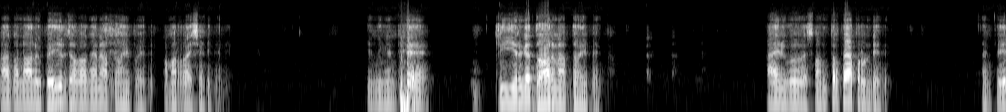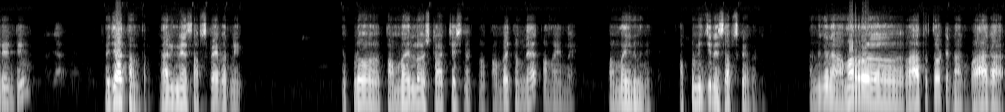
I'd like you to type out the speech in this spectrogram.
నాకు నాలుగు పేజీలు చదవగానే అర్థమైపోయేది. అమర్ రాశాడిదని ఎందుకంటే క్లియర్గా ధోరణి అర్థమైపోయింది. ఆయనకు సొంత పేపర్ ఉండేది. దాని పేరేంటి? ప్రజాతంత్రం. దానికి నేను సబ్స్క్రైబర్ని ఎప్పుడో తొంభైలో స్టార్ట్ చేసినట్టు తొంభై తొమ్మిదే? తొంభై ఎనిమిది? తొంభై ఎనిమిది. అప్పటి నుంచి నేను సబ్స్క్రైబర్. అందుకని అమర్ రాతతోటి నాకు బాగా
